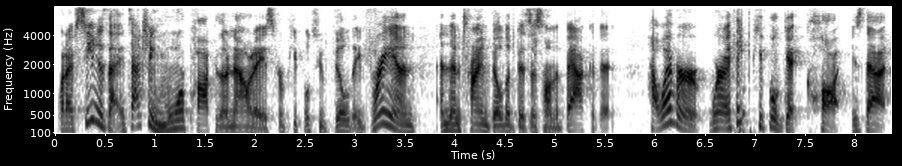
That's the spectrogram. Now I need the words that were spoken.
what I've seen is that it's actually more popular nowadays for people to build a brand and then try and build a business on the back of it. However, where I think people get caught is that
